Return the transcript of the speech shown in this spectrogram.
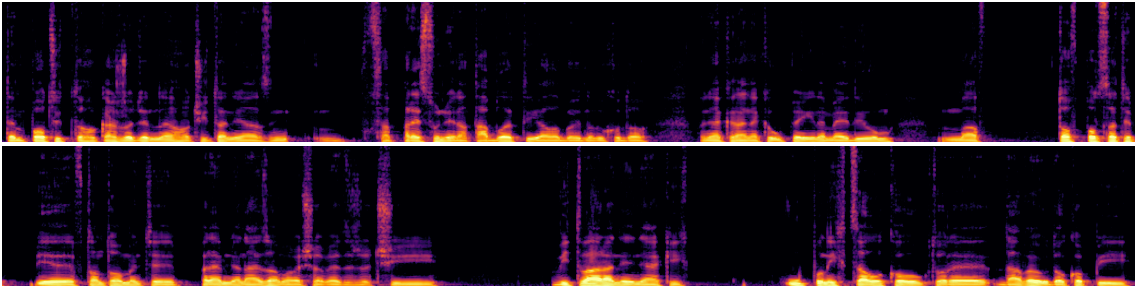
ten pocit toho každodenného čítania sa presunie na tablety alebo jednoducho do, do nejaké, na nejaké úplne iné médium. A to v podstate je v tomto momente pre mňa najzaujímavejšia vec, že či vytváranie nejakých úplných celkov, ktoré dávajú dokopy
